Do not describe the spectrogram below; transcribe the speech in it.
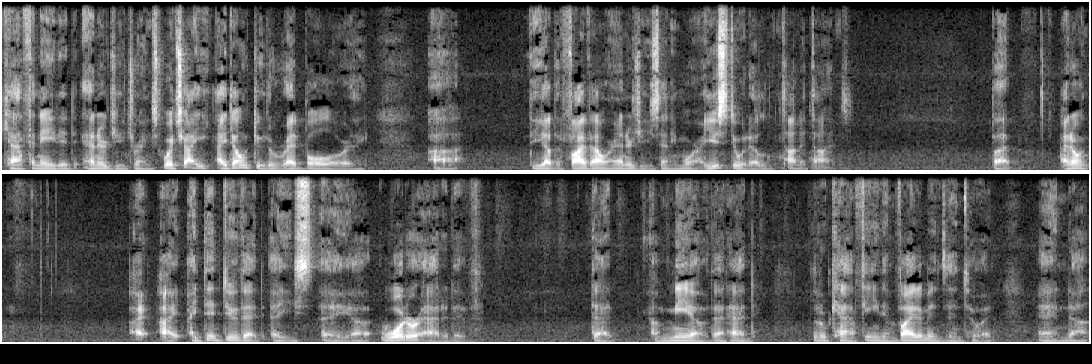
caffeinated energy drinks, which I, I don't do the Red Bull or the uh, the other five hour energies anymore. I used to do it a ton of times, but I don't I, I, I did do that a, a uh, water additive that a Mio that had little caffeine and vitamins into it. And uh,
